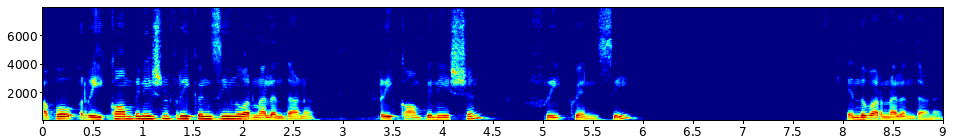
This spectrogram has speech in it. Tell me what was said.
അപ്പോൾ റീകോമ്പിനേഷൻ ഫ്രീക്വൻസി എന്ന് പറഞ്ഞാൽ എന്താണ്? റീകോമ്പിനേഷൻ ഫ്രീക്വൻസി എന്ന് പറഞ്ഞാൽ എന്താണ്?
